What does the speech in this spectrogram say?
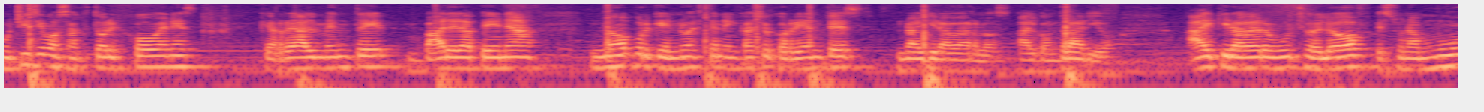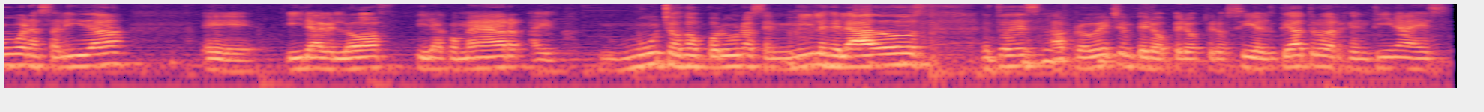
muchísimos actores jóvenes que realmente vale la pena, no porque no estén en calle Corrientes, no hay que ir a verlos, al contrario, hay que ir a ver mucho del off, es una muy buena salida, eh, ir a ver off, ir a comer, hay muchos dos por unos en miles de lados, entonces aprovechen, pero, pero, pero sí, el teatro de Argentina es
